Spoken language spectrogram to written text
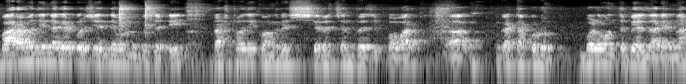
बारामती नगर परिषद निवडणुकीसाठी राष्ट्रवादी काँग्रेस शरदचंद्रजी पवार गटाकडून बळवंत बेलदार यांना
